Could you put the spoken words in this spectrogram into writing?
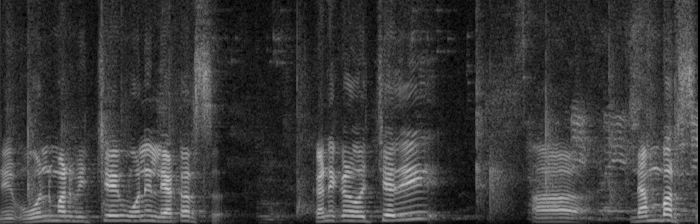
నేను ఓన్లీ మనం ఇచ్చేవి ఓన్లీ లెటర్స్. కానీ ఇక్కడ వచ్చేది numbers.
